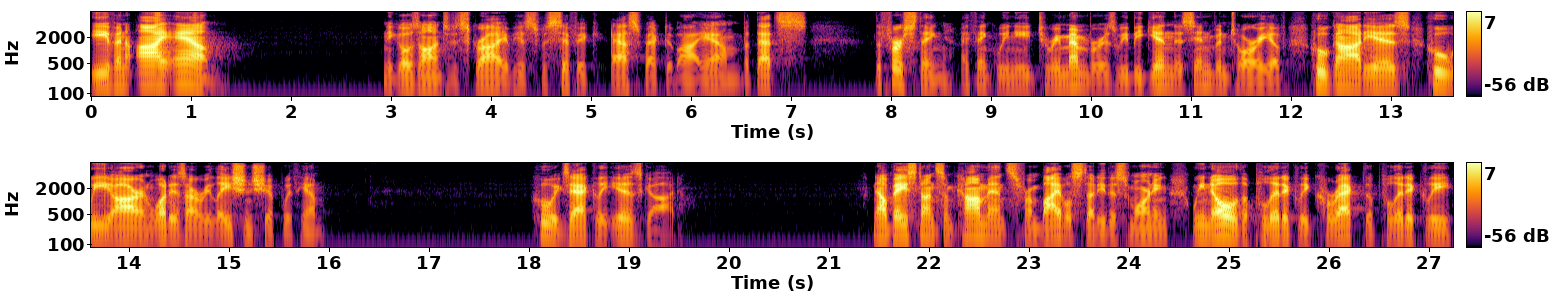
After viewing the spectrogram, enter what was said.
even I am. And he goes on to describe his specific aspect of I am. But that's the first thing I think we need to remember as we begin this inventory of who God is, who we are, and what is our relationship with him who exactly is God. Now, based on some comments from Bible study this morning, we know the politically correct, the politically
